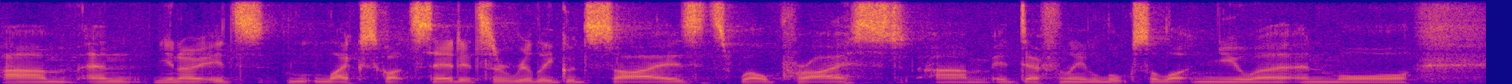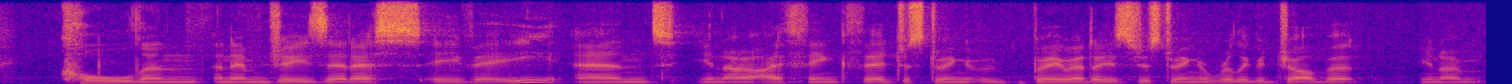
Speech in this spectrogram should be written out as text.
Um, and you know, it's like Scott said, it's a really good size. It's well priced. Um, it definitely looks a lot newer and more cool than an MG ZS EV. And you know, I think they're just doing BYD is just doing a really good job at you know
